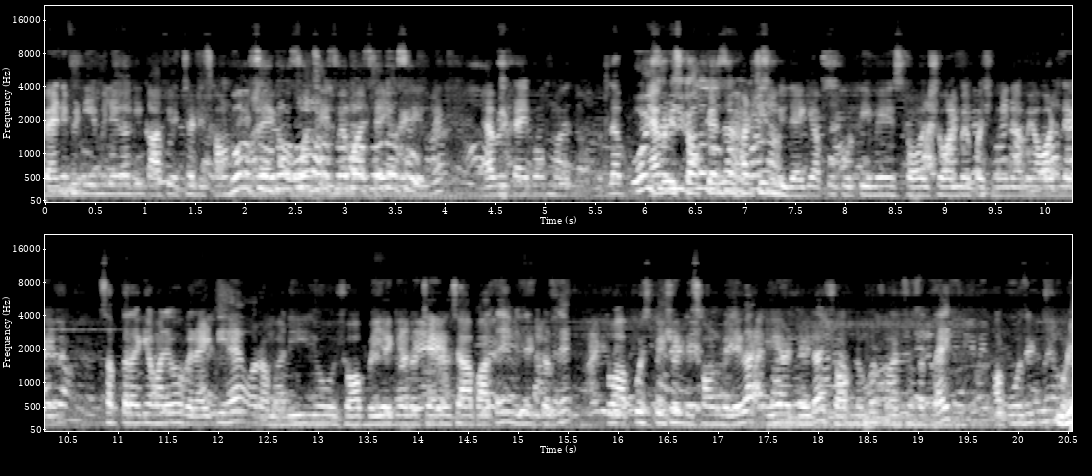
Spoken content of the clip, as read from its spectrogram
बेनिफिट ये मिलेगा कि काफ़ी अच्छा डिस्काउंट मिल जाएगा होलसेल में माल चाहिए रिटेल में। एवरी टाइप ऑफ़ मतलब एवरी स्टॉक के अंदर हर चीज़ मिल जाएगी आपको कुर्ती में स्टॉल शॉल में पश्मीना में ऑर्डिनरी में सब तरह की हमारे पास वैरायटी है और हमारी जो शॉप भैया की अगर चैनल से आप आते हैं विज़िट करते हैं तो आपको स्पेशल डिस्काउंट मिलेगा। A R data shop number पाँच सौ सत्ताईस अपोजिट में।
